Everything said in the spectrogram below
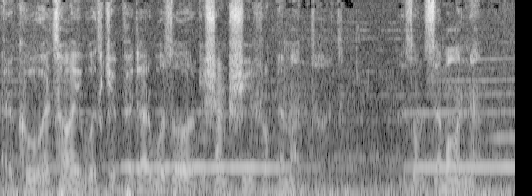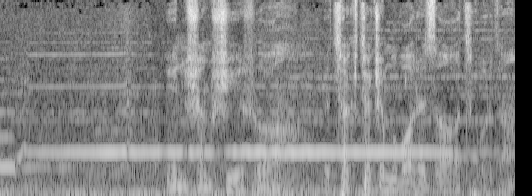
در کوه تای بود که پدر بزرگ شمشیر رو به من داد. از اون زمان این شمشیر رو به تک تک مبارزات بردم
